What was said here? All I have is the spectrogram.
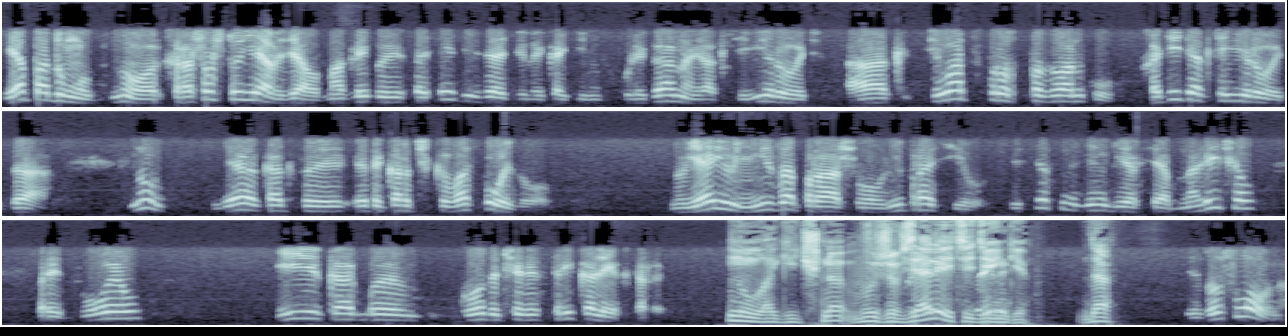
Я подумал, ну, хорошо, что я взял. Могли бы и соседи взять или какие-нибудь хулиганы активировать. А активация просто по звонку. Хотите активировать? Да. Ну, я как-то этой карточкой воспользовался. Но я ее не запрашивал, не просил. Естественно, деньги я все обналичил, присвоил. И как бы года через три коллекторы. Ну, логично. Вы же взяли эти деньги? Да. Безусловно.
